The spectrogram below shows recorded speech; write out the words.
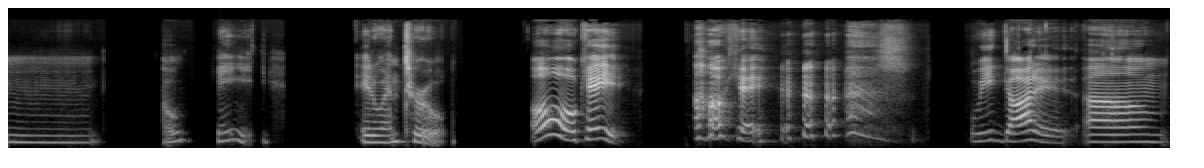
Mm, okay. It went through. Oh, okay. Okay. we got it. Um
